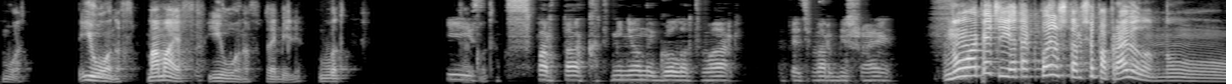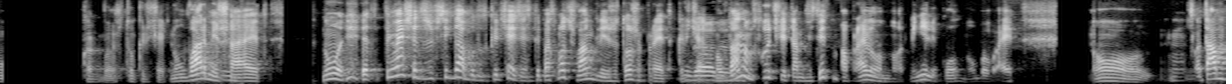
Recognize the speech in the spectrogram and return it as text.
Вот. Ионов. Мамаев и Ионов забили. Вот. И вот. Спартак, отмененный гол от ВАР. Опять ВАР мешает. Ну, опять же, я так понял, что там все по правилам. Ну, как бы, что кричать? Ну, ВАР мешает. Ну, это, понимаешь, это же всегда будут кричать. Если ты посмотришь, в Англии же тоже про это кричат. Да, Но да, в данном да. случае там действительно по правилам, ну, отменили гол, ну, бывает. Но там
